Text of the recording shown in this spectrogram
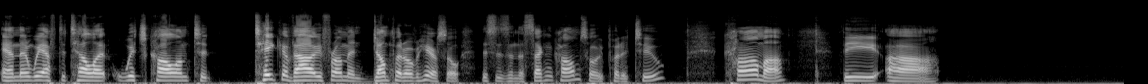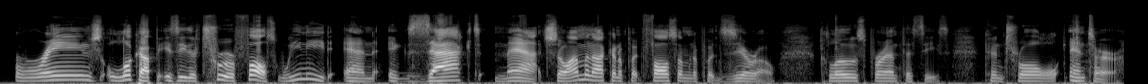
And then we have to tell it which column to take a value from and dump it over here. So this is in the second column, so we put a 2, comma. The uh, range lookup is either true or false. We need an exact match. So I'm not going to put false. I'm going to put 0. Close parentheses. Control Enter.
